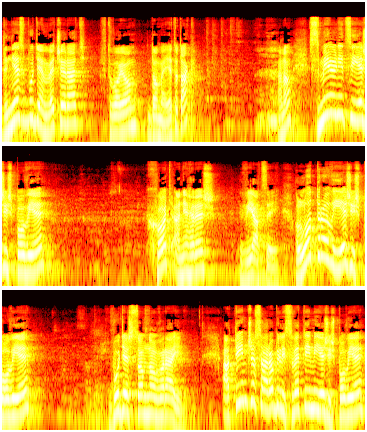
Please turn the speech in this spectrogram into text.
Dnes budem večerať v tvojom dome. Je to tak? Áno. Smilnici Ježiš povie, choď a nehreš viacej. Lotrovi Ježiš povie, budeš so mnou v raji. A tým, čo sa robili svetými, Ježiš povie,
